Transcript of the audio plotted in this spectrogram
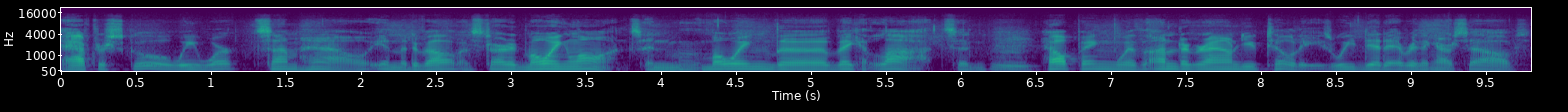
after school, we worked somehow in the development, started mowing lawns and mm. mowing the vacant lots and mm. helping with underground utilities. We did everything ourselves.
